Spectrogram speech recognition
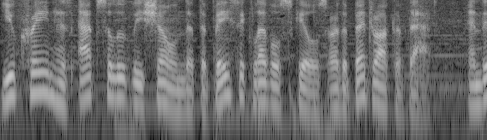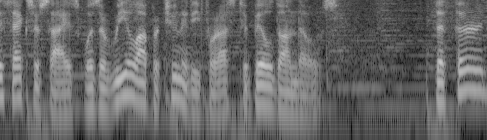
Ukraine has absolutely shown that the basic level skills are the bedrock of that, and this exercise was a real opportunity for us to build on those. The 3rd,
